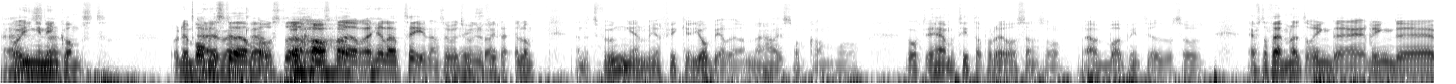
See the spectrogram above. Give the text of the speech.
Ja, och ingen det. inkomst. Och den bara blev större och större och större hela tiden. Så jag var tvungen att flytta, eller inte tvungen men jag fick en jobberbjudande här i Stockholm. Och då åkte jag hem och tittade på det och sen så, jag var på intervju och så efter fem minuter ringde, ringde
